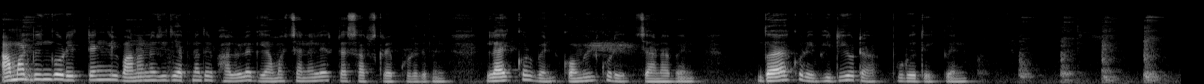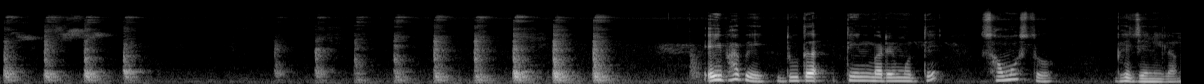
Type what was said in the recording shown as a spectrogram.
আমার বিঙ্গো রেক্ট্যাঙ্গেল বানানো যদি আপনাদের ভালো লাগে, আমার চ্যানেলে একটা সাবস্ক্রাইব করে দেবেন। লাইক করবেন কমেন্ট করে জানাবেন। দয়া করে ভিডিওটা পুরো দেখবেন। এইভাবে দু তিনবারের মধ্যে সমস্ত ভেজে নিলাম।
